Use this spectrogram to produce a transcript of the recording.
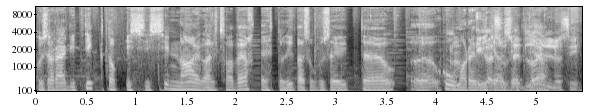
kui sa räägid Tiktokis, siis sinna aeg-ajalt saab jah tehtud igasuguseid huumorivideosid. igasuguseid lollusi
